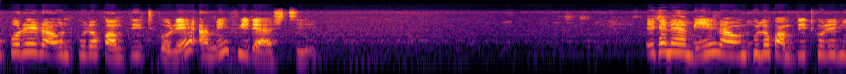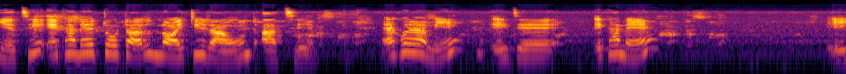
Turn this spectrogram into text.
উপরের রাউন্ডগুলো কমপ্লিট করে আমি ফিরে আসছি। এখানে আমি রাউন্ডগুলো কমপ্লিট করে নিয়েছি। এখানে টোটাল নয়টি রাউন্ড আছে। এখন আমি এই যে এখানে এই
